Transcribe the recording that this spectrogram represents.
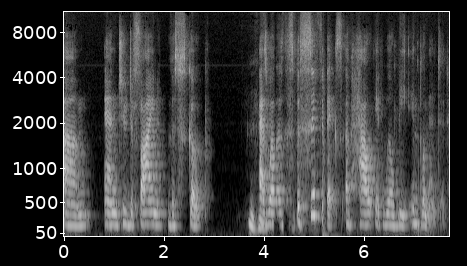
um, and to define the scope, mm-hmm. as well as the specifics of how it will be implemented.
